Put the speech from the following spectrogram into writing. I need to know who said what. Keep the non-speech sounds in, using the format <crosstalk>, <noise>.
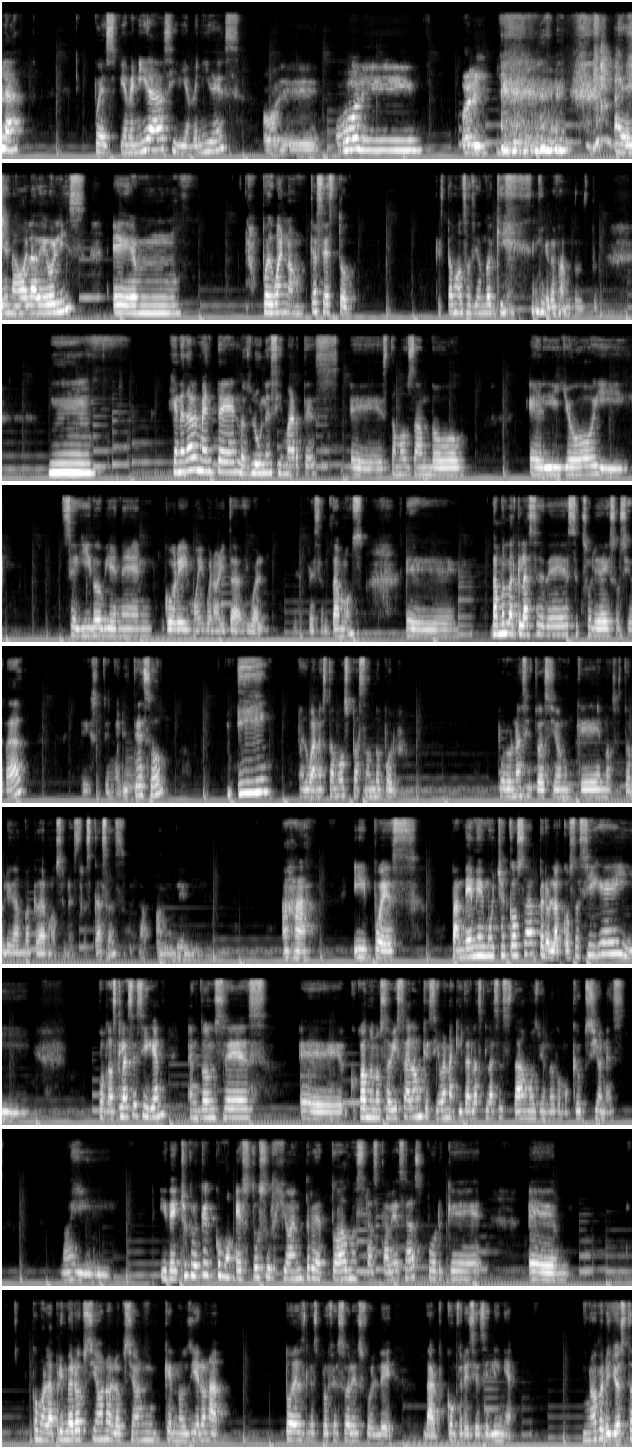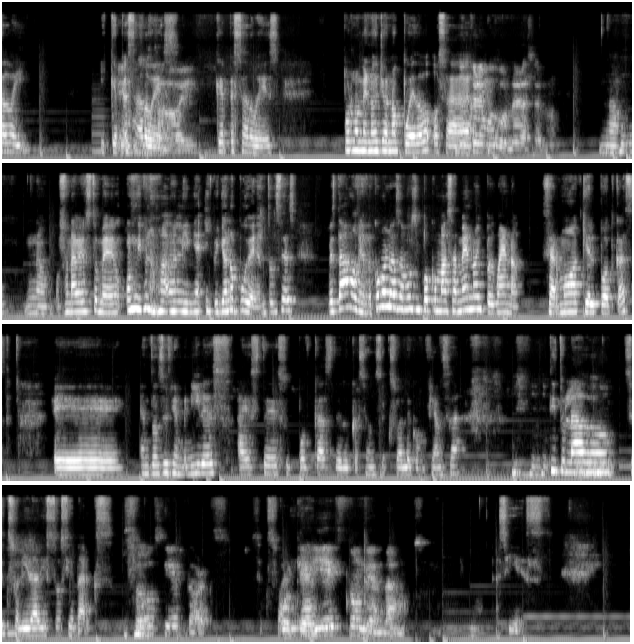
Speaker 1: Hola, pues bienvenidas y bienvenides.
Speaker 2: ¡Oli!
Speaker 3: Oli. <laughs>
Speaker 1: Ahí hay una ola de olis. Em, pues bueno, ¿qué es esto? ¿Qué estamos haciendo aquí <laughs> grabando esto? Mm, generalmente los lunes y martes eh, estamos dando él y yo y seguido vienen Gore y Moy. Bueno, ahorita igual les presentamos. Eh, damos la clase de sexualidad y sociedad este, en el ITESO. Y pues bueno, estamos pasando por, por una situación que nos está obligando a quedarnos en nuestras casas.
Speaker 3: La pandemia.
Speaker 1: Ajá. Y pues pandemia y mucha cosa, pero la cosa sigue y pues las clases siguen. Entonces, eh, cuando nos avisaron que se iban a quitar las clases, estábamos viendo como qué opciones, ¿no? Y, y de hecho creo que como esto surgió entre todas nuestras cabezas porque eh, como la primera opción o la opción que nos dieron a todos los profesores fue el de dar conferencias en línea. No, pero yo he estado ahí. Y qué
Speaker 3: Hemos
Speaker 1: pesado es.
Speaker 3: ahí.
Speaker 1: Qué pesado es. Por lo menos yo no puedo, o sea,
Speaker 3: No queremos volver a hacerlo.
Speaker 1: no, no. O sea, una vez tomé un <laughs> diplomado en línea y yo no pude. Entonces, estábamos viendo cómo lo hacemos un poco más ameno y pues bueno, se armó aquí el podcast. Eh, entonces, bienvenidos a este su podcast de educación sexual de confianza <laughs> titulado Sexualidad y Sociedarks.
Speaker 3: Social Darks.
Speaker 1: Sexualidad.
Speaker 3: Porque ahí es donde andamos.
Speaker 1: Así es.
